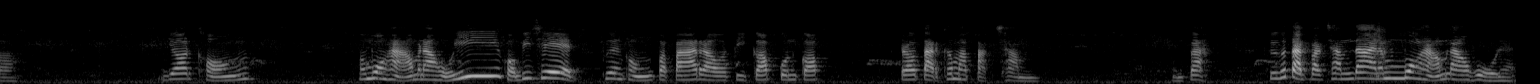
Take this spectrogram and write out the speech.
อ ยอดของมะม่วงหาวมะนาวโหยของพี่เชษเพื่อนของป้าป้าเราตีกอล์ฟกลกอล์ฟเราตัดเข้ามาปักชำเห็นปะคือเขาตัดปักชำได้นะมะม่วงหาวมะนาวโหเนี่ย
